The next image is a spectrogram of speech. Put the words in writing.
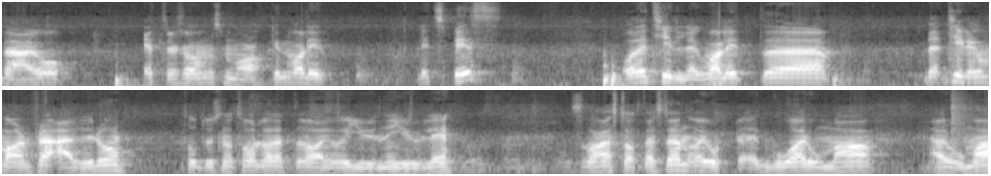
Det er jo ettersom smaken var litt, litt spiss, og det i tillegg var litt eh, det, tillegg var den fra Euro 2012, og dette var jo i juni-juli. Så da har jeg stått en stund og gjort god aroma, aroma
